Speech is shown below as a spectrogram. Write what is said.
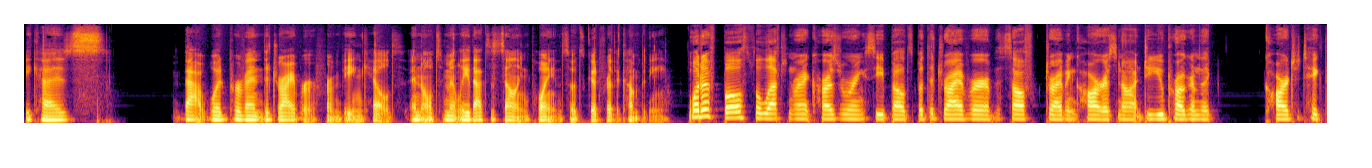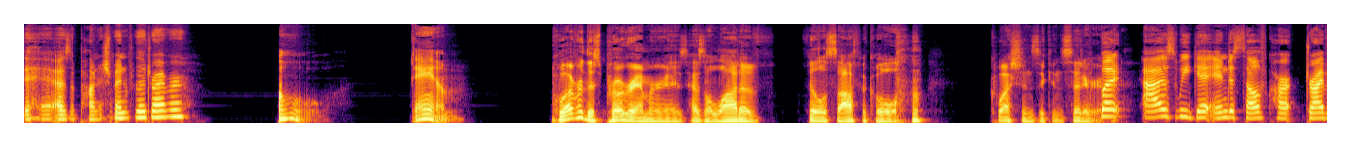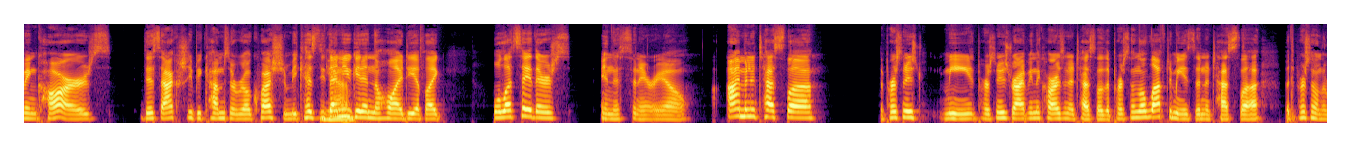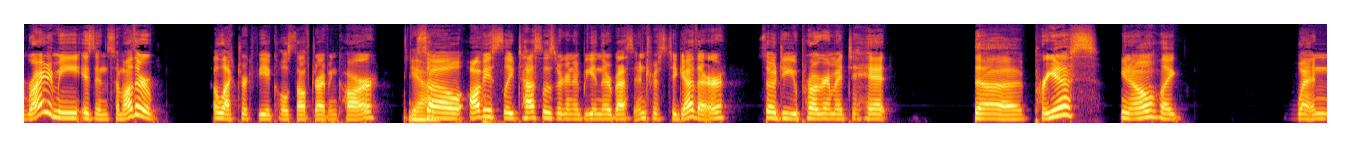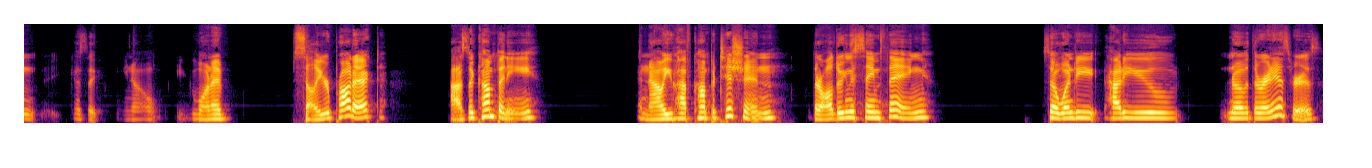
because that would prevent the driver from being killed. And ultimately, that's a selling point. So it's good for the company. What if both the left and right cars are wearing seatbelts, but the driver of the self driving car is not? Do you program the car to take the hit as a punishment for the driver? Oh, damn. Whoever this programmer is has a lot of philosophical questions to consider. But as we get into self driving cars, this actually becomes a real question because then you get in the whole idea of like, well, let's say there's in this scenario, I'm in a Tesla. The person who's me, the person who's driving the car is in a Tesla. The person on the left of me is in a Tesla, but the person on the right of me is in some other electric vehicle, self driving car. Yeah. So obviously Teslas are going to be in their best interest together. So do you program it to hit the Prius? You know, like when because you know you want to sell your product as a company, and now you have competition. They're all doing the same thing. So when do you? How do you know what the right answer is?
